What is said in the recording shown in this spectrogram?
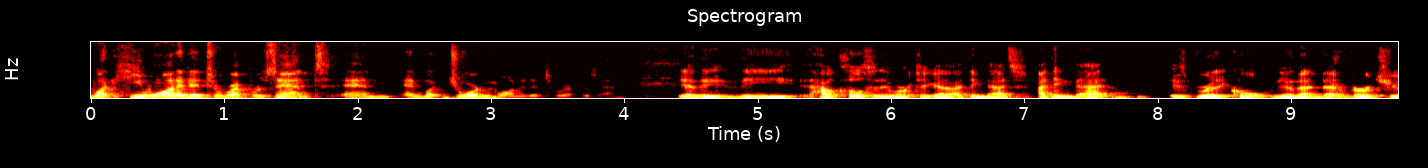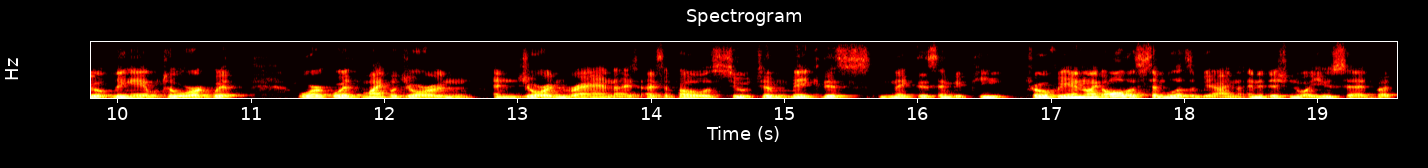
what he wanted it to represent and and what Jordan wanted it to represent. Yeah, the the how closely they work together. I think that's I think that is really cool. You know that that virtue of being able to work with work with Michael Jordan and Jordan Brand, I, I, suppose, to to make this make this MVP trophy and like all the symbolism behind, in addition to what you said. But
